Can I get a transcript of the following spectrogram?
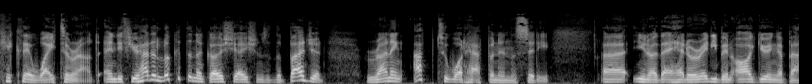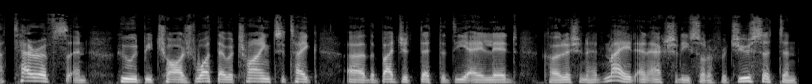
kick their weight around. And if you had a look at the negotiations of the budget running up to what happened in the city, uh, you know, they had already been arguing about tariffs and who would be charged what. They were trying to take uh, the budget that the DA-led coalition had made and actually sort of reduce it and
